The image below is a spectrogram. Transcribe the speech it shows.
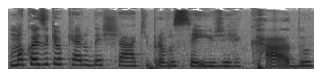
Uma coisa que eu quero deixar aqui para vocês de recado,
